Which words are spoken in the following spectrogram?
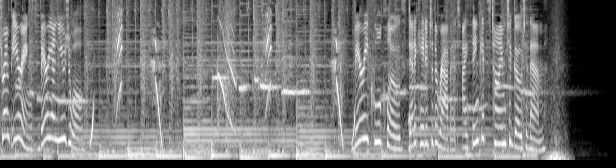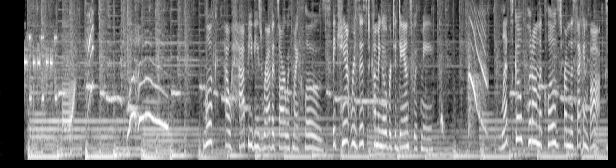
Shrimp earrings, very unusual. Very cool clothes dedicated to the rabbit. I think it's time to go to them. Look how happy these rabbits are with my clothes. They can't resist coming over to dance with me. Let's go put on the clothes from the second box.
